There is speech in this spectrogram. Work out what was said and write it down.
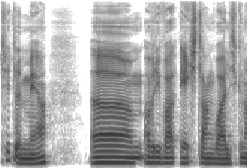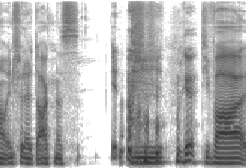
Titel mehr, ähm, aber die war echt langweilig, genau, Infinite Darkness. Die, okay. die war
